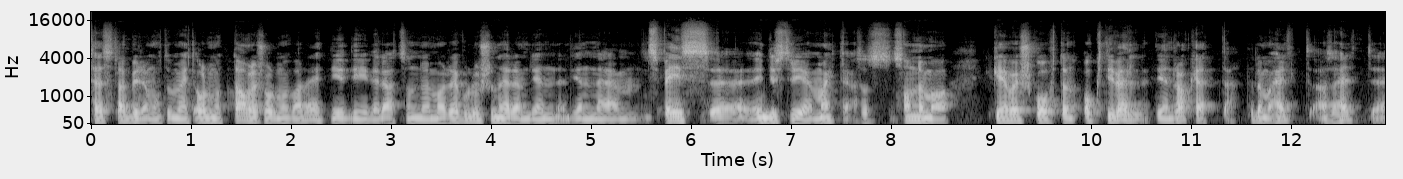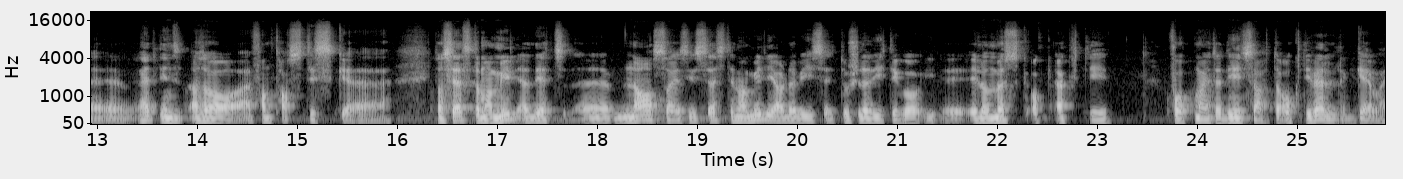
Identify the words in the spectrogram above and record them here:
Tesla byrja mutta meitä olmut tavallis olmut var ett. Di di det att som man den den ehm, space eh, industrie maite. Alltså som ma har geva skotten och det väl det är en rakette det är helt alltså helt eh, helt in, alltså fantastisk som ses det man mil det NASA i ses det man miljarder visar då skulle det inte gå Elon Musk och aktiv folk maite dit satta och det väl geva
